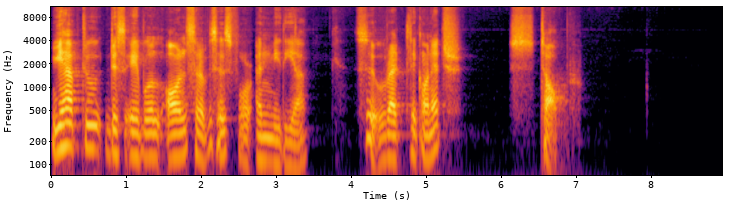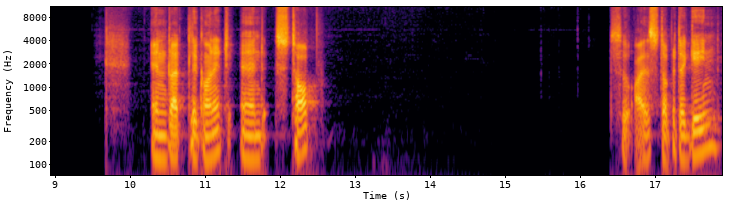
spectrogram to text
you have to disable all services for NVIDIA so right click on it stop. And right click on it and stop. So I'll stop it again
